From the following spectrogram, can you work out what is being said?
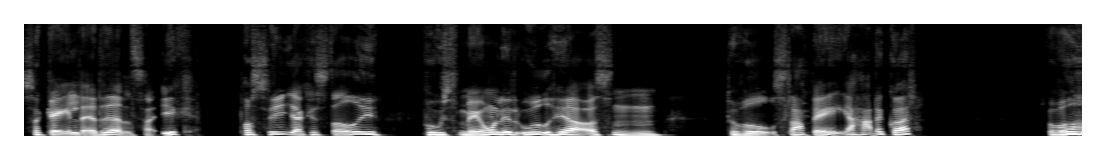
så galt er det altså ikke. Prøv at se, jeg kan stadig puste maven lidt ud her, og sådan, du ved, slap af, jeg har det godt. Du ved,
